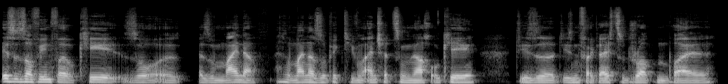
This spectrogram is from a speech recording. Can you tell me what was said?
ist es auf jeden Fall okay, so, äh, also meiner, also meiner subjektiven Einschätzung nach okay, diese, diesen Vergleich zu droppen, weil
